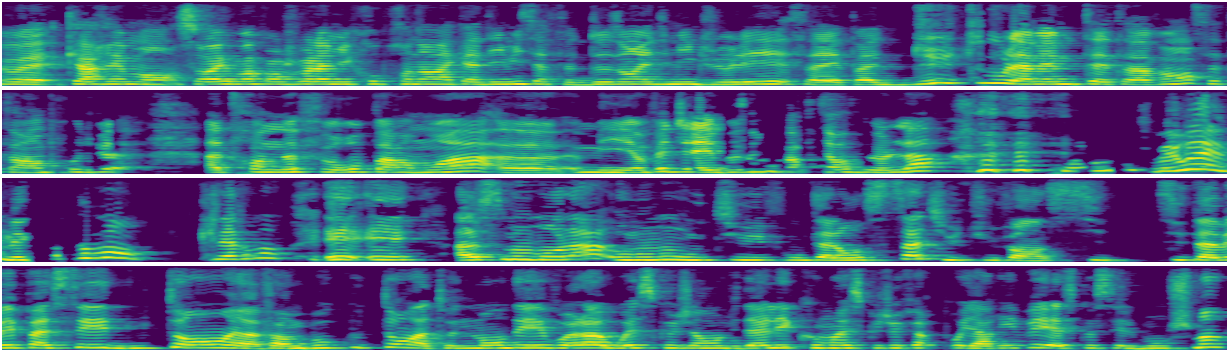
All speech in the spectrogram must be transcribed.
Ouais, carrément. C'est vrai que moi, quand je vois la Micropreneur Academy, ça fait deux ans et demi que je l'ai. Ça n'avait pas du tout la même tête avant. C'était un produit à 39 euros par mois. Euh, mais en fait, j'avais besoin de partir de là. mais ouais, mais comment? Clairement. Et, et à ce moment-là, au moment où tu où lancé ça, tu tu enfin si si t'avais passé du temps, enfin beaucoup de temps à te demander voilà où est-ce que j'ai envie d'aller, comment est-ce que je vais faire pour y arriver, est-ce que c'est le bon chemin,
